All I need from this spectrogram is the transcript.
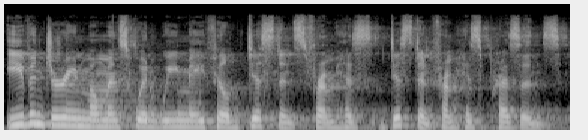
Even during moments when we may feel distant from his, distant from his presence,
